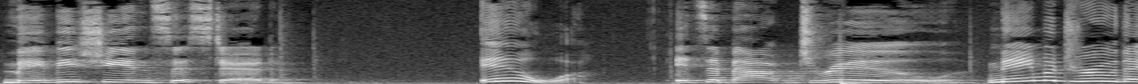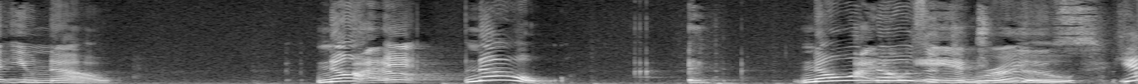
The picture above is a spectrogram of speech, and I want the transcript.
Maybe she insisted. Ew. It's about Drew. Name a Drew that you know. No, I don't- eh, no. No one know knows Andrews. Drew. Yeah.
